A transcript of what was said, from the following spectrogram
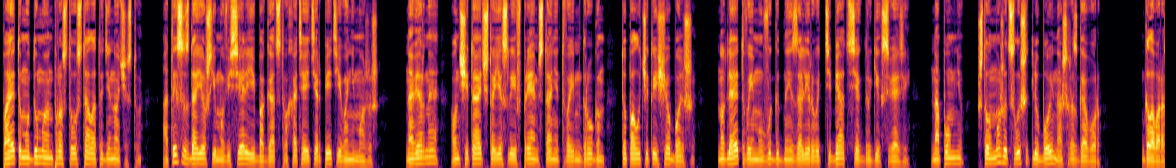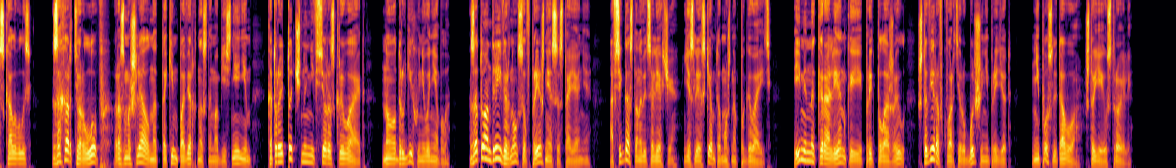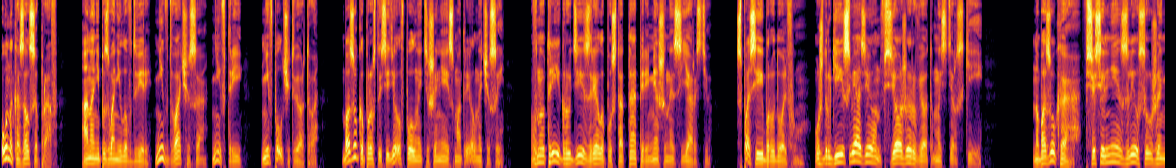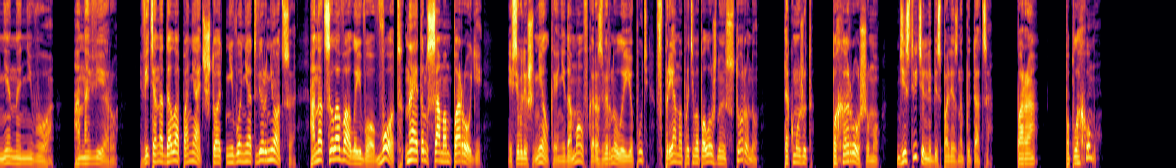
Поэтому, думаю, он просто устал от одиночества. А ты создаешь ему веселье и богатство, хотя и терпеть его не можешь. Наверное, он считает, что если и впрямь станет твоим другом, то получит еще больше. Но для этого ему выгодно изолировать тебя от всех других связей. Напомню, что он может слышать любой наш разговор. Голова раскалывалась. Захар тер лоб, размышлял над таким поверхностным объяснением, которое точно не все раскрывает, но других у него не было. Зато Андрей вернулся в прежнее состояние. А всегда становится легче, если с кем-то можно поговорить. Именно Короленко и предположил, что Вера в квартиру больше не придет. Не после того, что ей устроили. Он оказался прав. Она не позвонила в дверь ни в два часа, ни в три, ни в полчетвертого. Базука просто сидел в полной тишине и смотрел на часы. Внутри груди зрела пустота, перемешанная с яростью. Спасибо Рудольфу. Уж другие связи он все же рвет мастерские. Но Базука все сильнее злился уже не на него, а на Веру. Ведь она дала понять, что от него не отвернется — она целовала его, вот, на этом самом пороге. И всего лишь мелкая недомолвка развернула ее путь в прямо противоположную сторону. Так может, по-хорошему, действительно бесполезно пытаться? Пора по-плохому?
